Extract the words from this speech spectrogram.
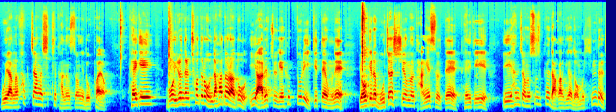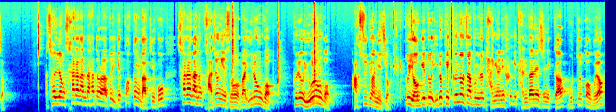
모양을 확장을 시킬 가능성이 높아요. 백이 뭐 이런 데를 쳐들어온다 하더라도 이 아래쪽에 흙돌이 있기 때문에 여기를 모자 씌움을 당했을 때 백이 이 한 점을 수습해 나가기가 너무 힘들죠. 설령 살아간다 하더라도 이게 꽉꽉 막히고 살아가는 과정에서 막 이런 거 그리고 이런 거 악수교환이죠. 또 여기도 이렇게 끊어 잡으면 당연히 흙이 단단해지니까 못 뚫 거고요.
